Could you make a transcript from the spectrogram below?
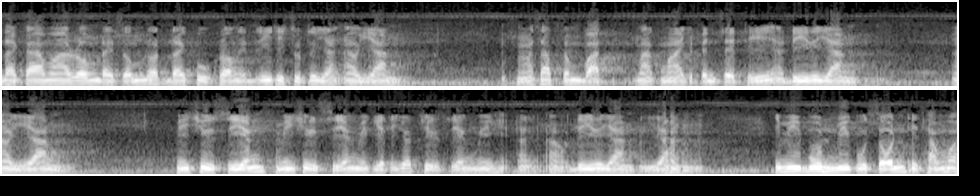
ได้กามารมได้สมรสได้คู่ครองดีที่สุดหรือยังอ้าวยังหาทรัพย์สมบัติมากมายจะเป็นเศรษฐีดีหรือยังอ้าวยัง มีชื่อเสียง มีชื่อเสียง มีเกียรติยศชื่อเสียงมีอ้าวดีหรือยังยังที่มีบุญมีกุศลที่ทำไว้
